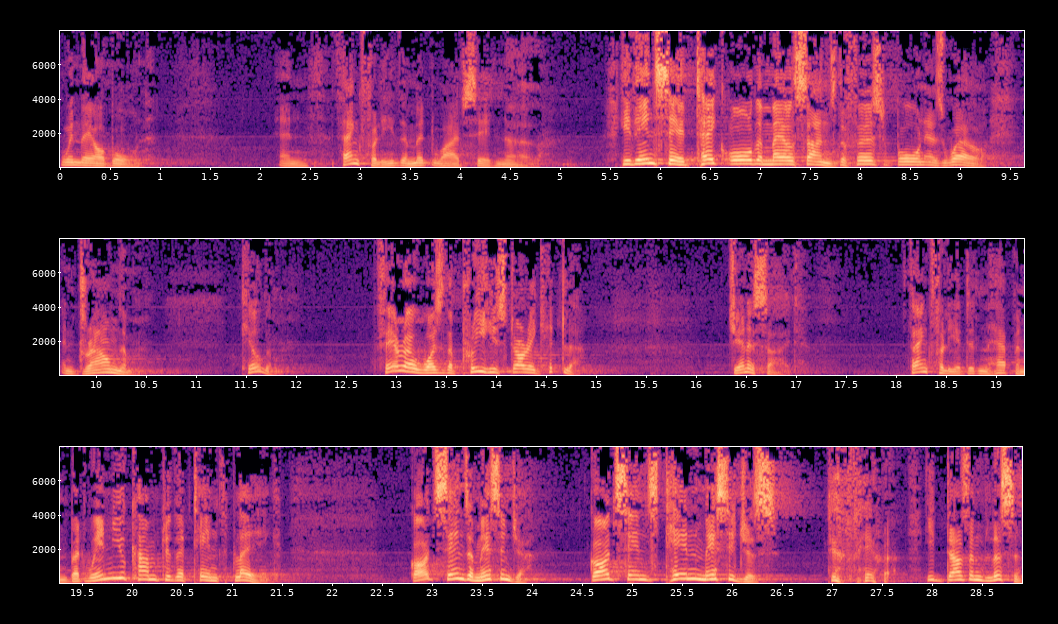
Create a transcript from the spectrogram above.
when they are born. And thankfully the midwife said no. He then said, take all the male sons, the firstborn as well, and drown them. Kill them. Pharaoh was the prehistoric Hitler. Genocide. Thankfully it didn't happen. But when you come to the tenth plague, God sends a messenger. God sends ten messages to Pharaoh. He doesn't listen.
